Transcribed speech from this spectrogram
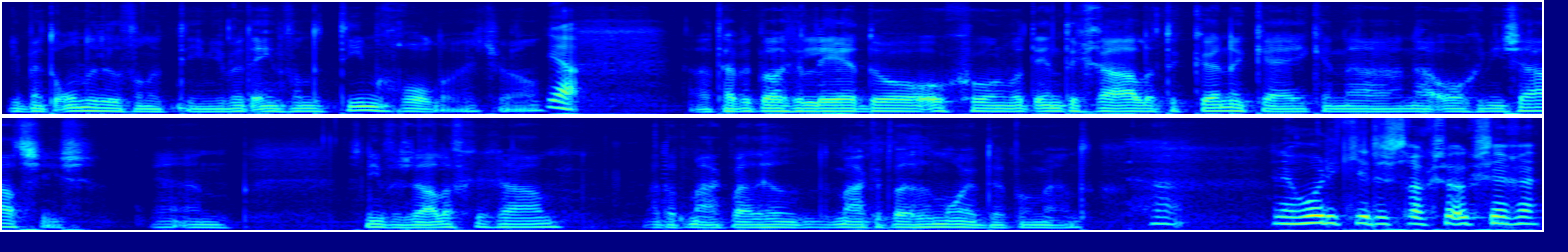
Je bent onderdeel van het team. Je bent een van de teamrollen, weet je wel. Ja. En dat heb ik wel geleerd door ook gewoon wat integraler te kunnen kijken naar, naar organisaties. Ja, en het is niet vanzelf gegaan, maar dat maakt, wel heel, dat maakt het wel heel mooi op dit moment. En dan hoorde ik je er straks ook zeggen,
